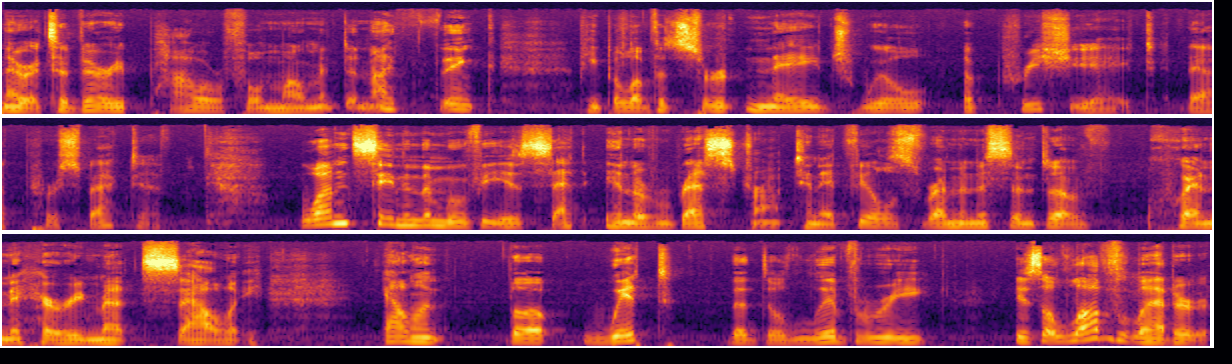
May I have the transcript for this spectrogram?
Now, it's a very powerful moment, and I think people of a certain age will appreciate that perspective. One scene in the movie is set in a restaurant, and it feels reminiscent of when Harry met Sally. Alan, the wit, the delivery is a love letter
